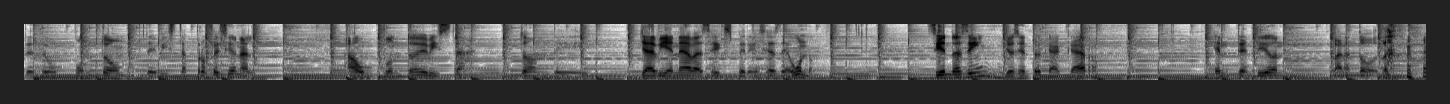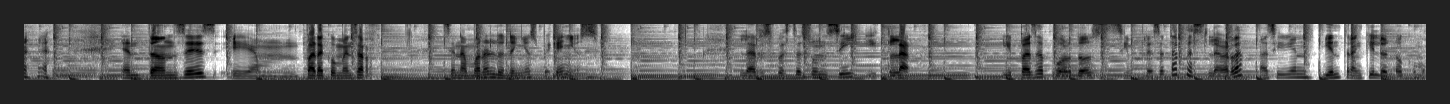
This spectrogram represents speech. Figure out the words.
desde un punto de vista profesional a un punto de vista donde ya viene a base de experiencias de uno. Siendo así, yo siento que acá entendido para todos. Entonces, em, para comenzar, ¿se enamoran los niños pequeños? La respuesta es un sí y claro. Y pasa por dos simples etapas, la verdad. Así bien, bien tranquilo, no como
